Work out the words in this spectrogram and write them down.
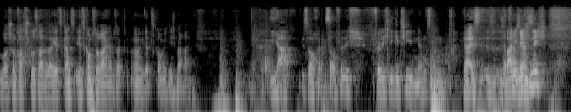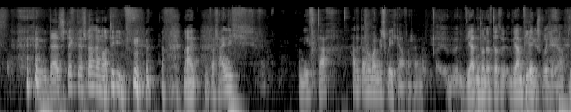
wo es schon fast Schluss war, hat er gesagt, jetzt, kannst, jetzt kommst du rein. Ich habe gesagt, äh, jetzt komme ich nicht mehr rein. Ja, ist auch, ist auch völlig, völlig legitim. Ne? Muss man Ja, es, es, es Ja, war für nicht mich ganz, nicht. da steckt der Stachel noch tief. Nein, und wahrscheinlich am nächsten Tag hattet dann nochmal ein Gespräch gehabt, wahrscheinlich. wir hatten schon öfters, wir haben viele Gespräche gehabt.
